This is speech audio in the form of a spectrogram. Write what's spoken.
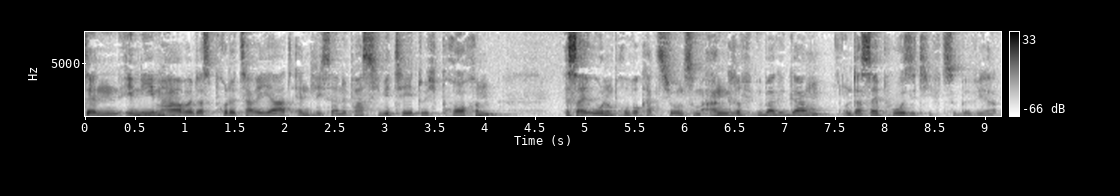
denn in ihm habe das Proletariat endlich seine Passivität durchbrochen, es sei ohne Provokation zum Angriff übergegangen und das sei positiv zu bewerten.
